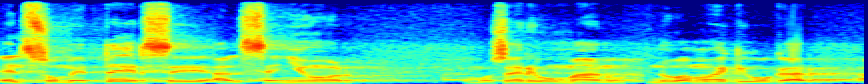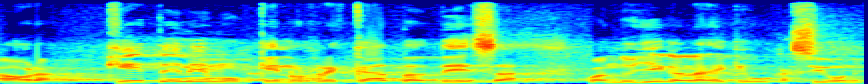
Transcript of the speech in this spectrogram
el someterse al Señor como seres humanos. Nos vamos a equivocar. Ahora, ¿qué tenemos que nos rescata de esa cuando llegan las equivocaciones,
